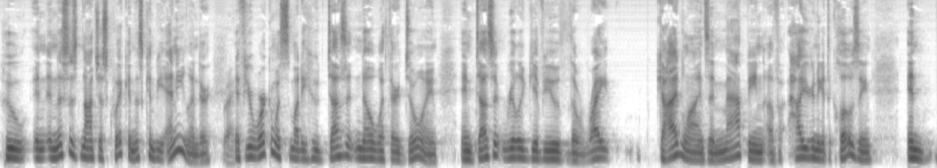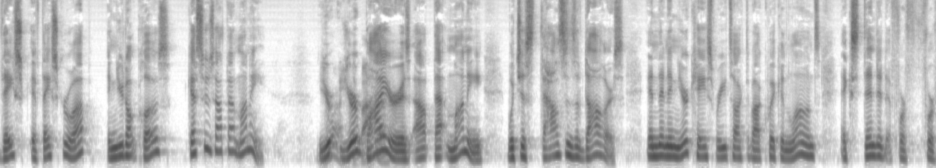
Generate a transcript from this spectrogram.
who, and, and this is not just quick, and this can be any lender. Right. If you're working with somebody who doesn't know what they're doing and doesn't really give you the right guidelines and mapping of how you're going to get to closing, and they if they screw up and you don't close, guess who's out that money? Your your buyer. buyer is out that money, which is thousands of dollars. And then in your case, where you talked about Quicken Loans, extended it for for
